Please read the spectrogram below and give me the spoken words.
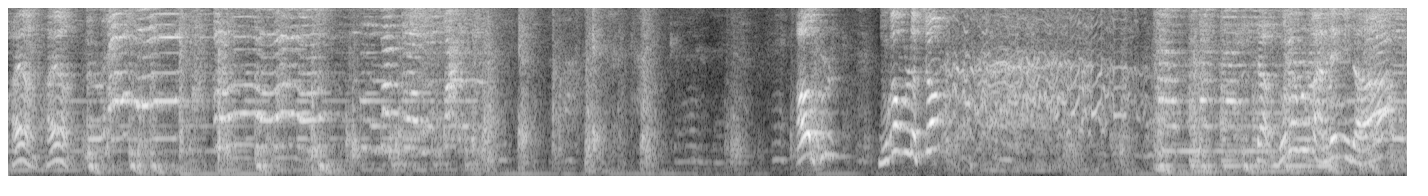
과연, 과연. 아, 불, 누가 불렀죠? 자, 노래 부르면 안 됩니다.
